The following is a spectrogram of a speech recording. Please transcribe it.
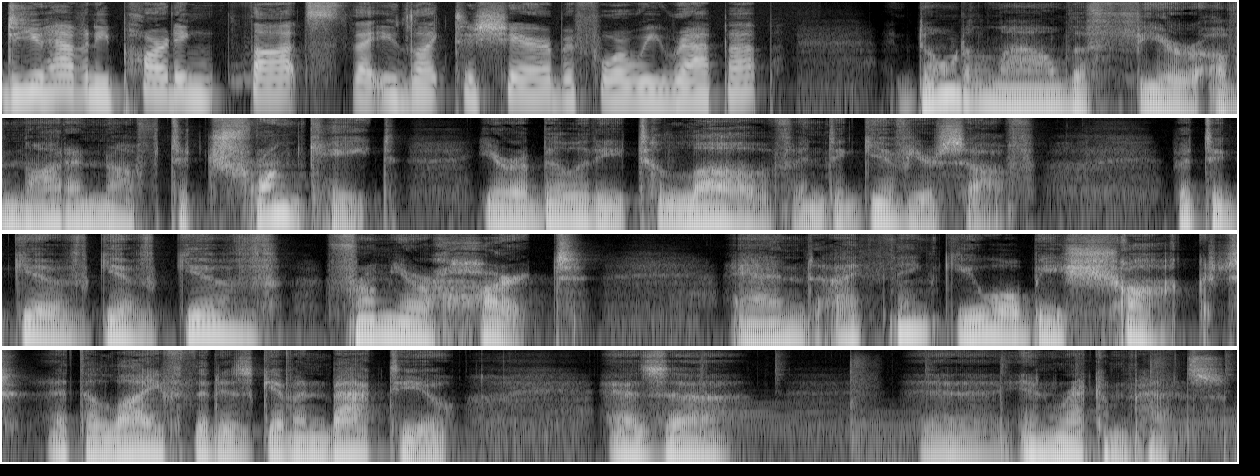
Do you have any parting thoughts that you'd like to share before we wrap up? Don't allow the fear of not enough to truncate your ability to love and to give yourself, but to give, give, give from your heart. And I think you will be shocked at the life that is given back to you as a, uh, in recompense.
